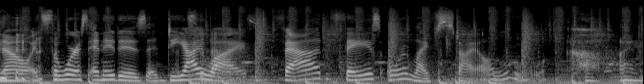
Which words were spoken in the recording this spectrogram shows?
know it's the worst, and it is DIY, fad, phase, or lifestyle. Ooh. Oh, I know.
